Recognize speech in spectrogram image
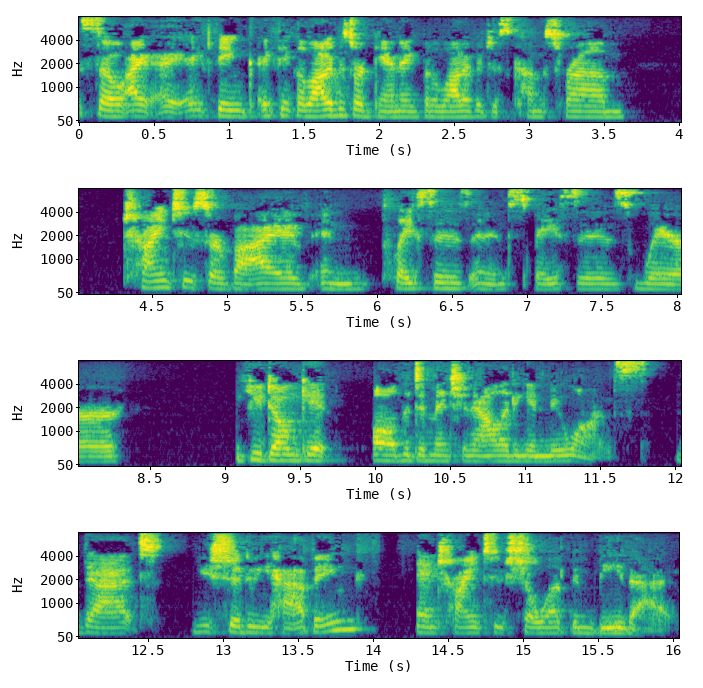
So I, I think i think a lot of it's organic but a lot of it just comes from trying to survive in places and in spaces where you don't get all the dimensionality and nuance that you should be having and trying to show up and be that.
